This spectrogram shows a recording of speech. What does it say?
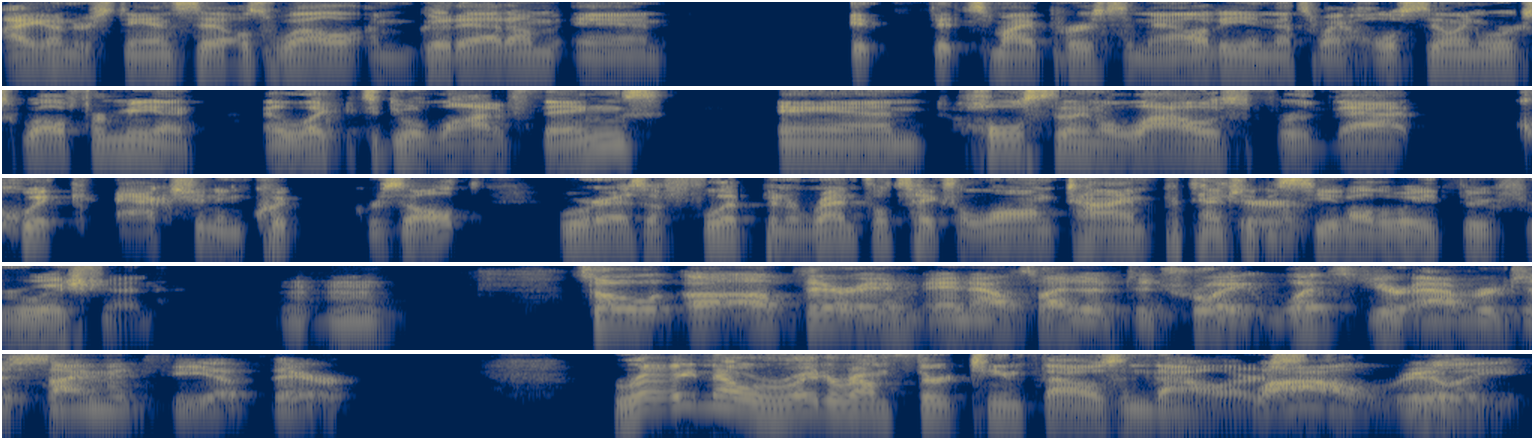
I understand sales well, I'm good at them, and it fits my personality. And that's why wholesaling works well for me. I, I like to do a lot of things, and wholesaling allows for that quick action and quick result. Whereas a flip and a rental takes a long time potentially sure. to see it all the way through fruition. Mm-hmm. So uh, up there and, and outside of Detroit, what's your average assignment fee up there? Right now, we're right around thirteen thousand dollars. Wow, really?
